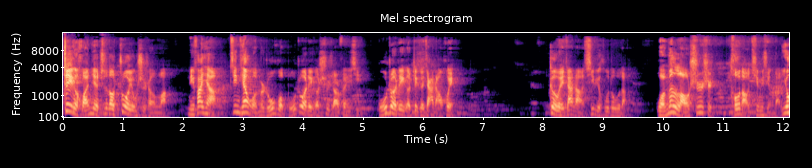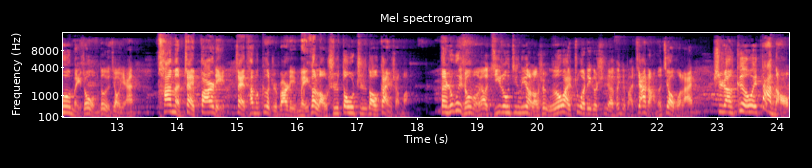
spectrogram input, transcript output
这个环节知道作用是什么吗？你发现啊，今天我们如果不做这个试卷分析，不做这个这个家长会，各位家长稀里糊涂的，我们老师是头脑清醒的，因为每周我们都有教研，他们在班里，在他们各自班里，每个老师都知道干什么。但是为什么我们要集中精力让老师额外做这个试卷分析，把家长们叫过来，是让各位大脑，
